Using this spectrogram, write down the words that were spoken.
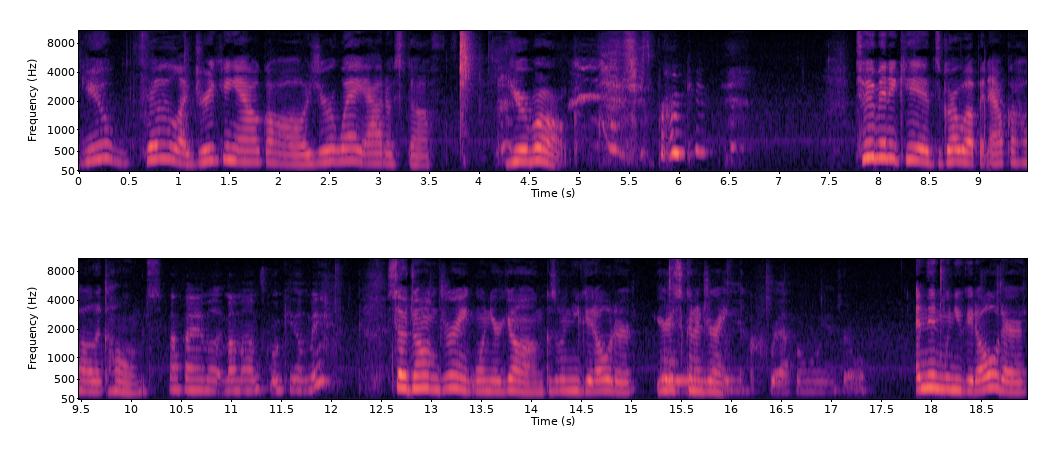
you feel like drinking alcohol is your way out of stuff, you're wrong. She's broken. Too many kids grow up in alcoholic homes. My family, my mom's gonna kill me. So don't drink when you're young, because when you get older, you're just gonna oh, drink. Crap, I'm gonna get in trouble. And then when you get older,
